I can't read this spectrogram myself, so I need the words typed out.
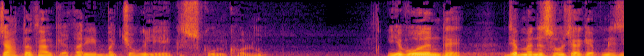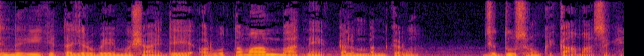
चाहता था कि गरीब बच्चों के लिए एक स्कूल खोलूं। ये वो दिन थे जब मैंने सोचा कि अपनी ज़िंदगी के तजुर्बे, मुशाहिदे और वो तमाम बातें कलम बंद करूँ जो दूसरों के काम आ सके।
